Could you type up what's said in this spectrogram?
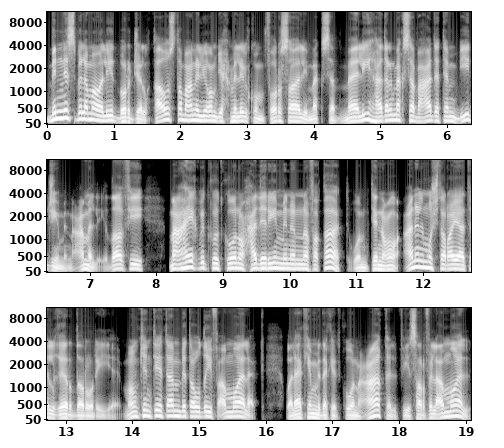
بالنسبة لمواليد برج القوس طبعا اليوم بيحمل لكم فرصة لمكسب مالي. هذا المكسب عادة بيجي من عمل إضافي. مع هيك بدكم تكونوا حذرين من النفقات وامتنعوا عن المشتريات الغير ضرورية. ممكن تهتم بتوظيف أموالك ولكن بدك تكون عاقل في صرف الأموال.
